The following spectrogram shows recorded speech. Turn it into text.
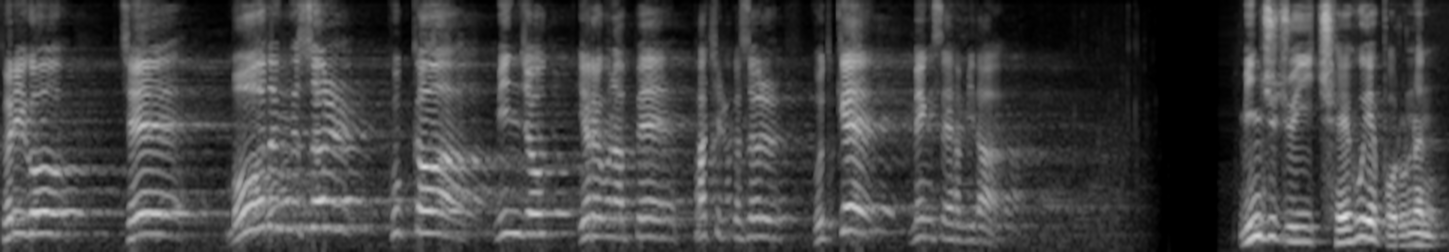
그리고 제 모든 것을 국가와 민족 여러분 앞에 바칠 것을 굳게 맹세합니다. 민주주의 최후의 보루는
